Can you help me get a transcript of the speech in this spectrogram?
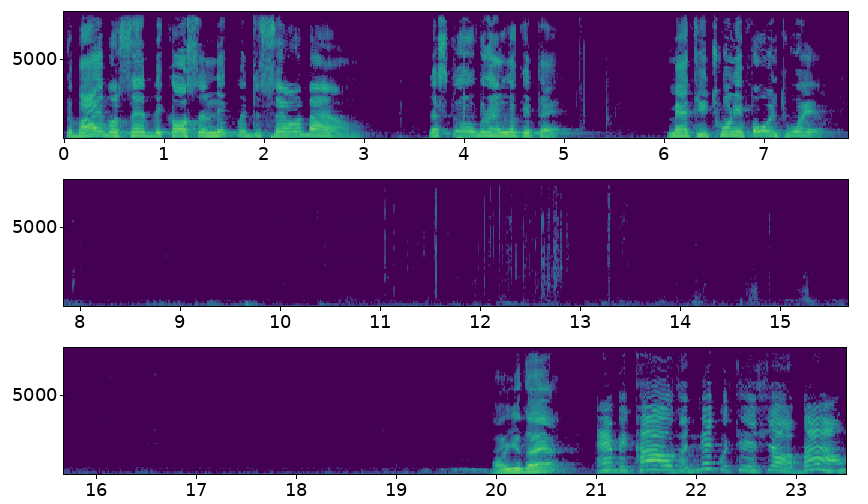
the Bible said, Because iniquity shall abound. Let's go over there and look at that. Matthew 24 and 12. Are you there? And because iniquity shall abound,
